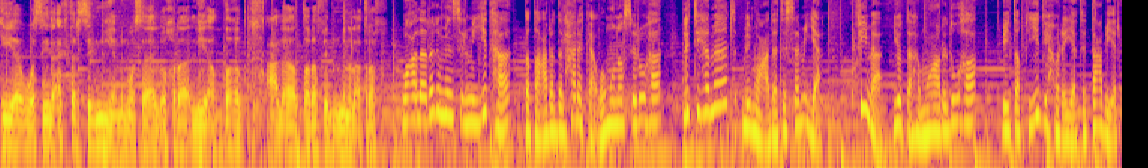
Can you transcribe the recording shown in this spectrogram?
هي وسيلة أكثر سلمية من وسائل أخرى للضغط على طرف من الأطراف. وعلى الرغم من سلميتها تتعرض الحركة ومناصروها لاتهامات بمعاداة السامية فيما يتهم معارضوها بتقييد حرية التعبير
